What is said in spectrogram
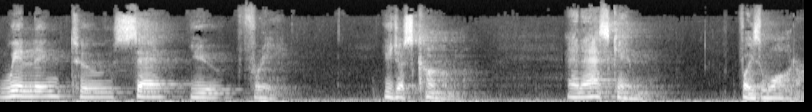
willing to set you free. You just come and ask Him for His water,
